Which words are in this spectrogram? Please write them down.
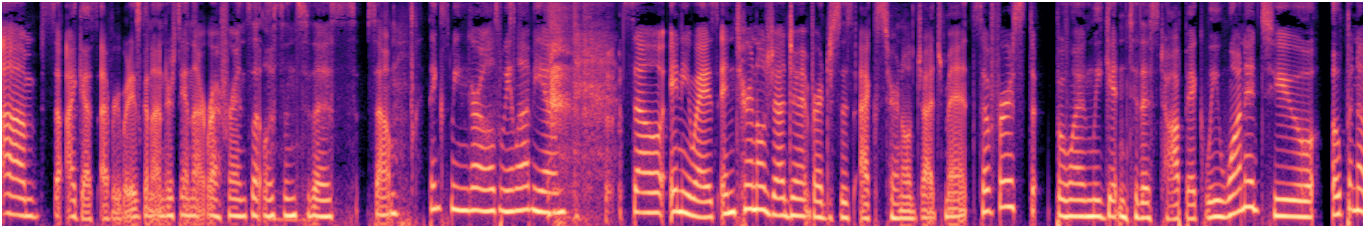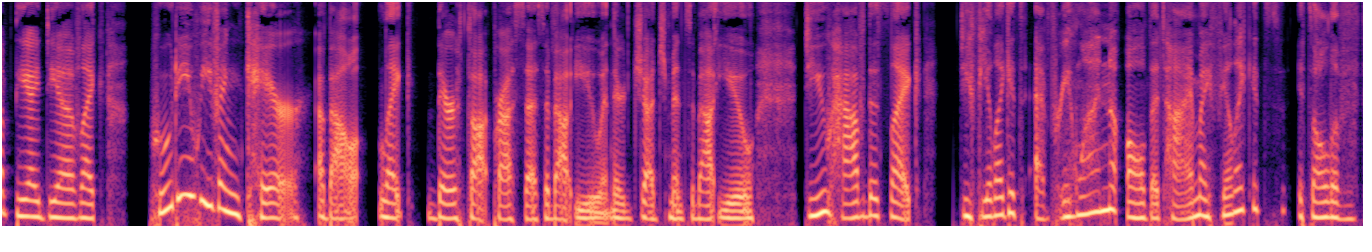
Um, so I guess everybody's going to understand that reference that listens to this. So thanks, mean girls. We love you. so, anyways, internal judgment versus external judgment. So, first, but when we get into this topic, we wanted to open up the idea of like, who do you even care about? Like their thought process about you and their judgments about you. Do you have this like, do you feel like it's everyone all the time? I feel like it's it's all of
